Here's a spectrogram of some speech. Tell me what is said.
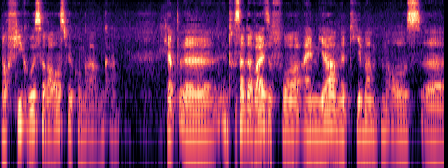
noch viel größere Auswirkungen haben kann. Ich habe äh, interessanterweise vor einem Jahr mit jemandem aus, äh,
